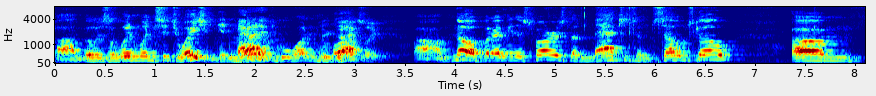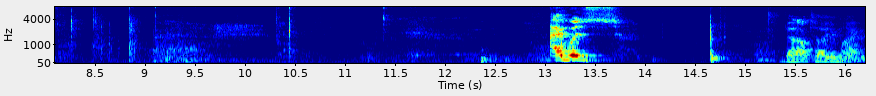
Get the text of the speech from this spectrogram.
um, it was a win-win situation. Didn't matter Right. who won and who Exactly. lost. Um, no, but I mean, as far as the matches themselves go, um, I was. Then I'll tell you mine.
